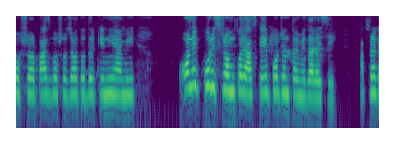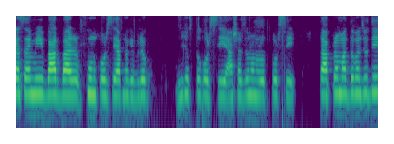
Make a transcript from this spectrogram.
বছর, পাঁচ বছর যাও ওদেরকে নিয়ে আমি অনেক পরিশ্রম করে আজকে এই পর্যন্ত আমি দাঁড়াইছি। আপনার কাছে আমি বারবার ফোন করছি, আপনাকে বিরক- বিরক্ত করছি, আসার জন্য অনুরোধ করছি। তো আপনার মাধ্যমে যদি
